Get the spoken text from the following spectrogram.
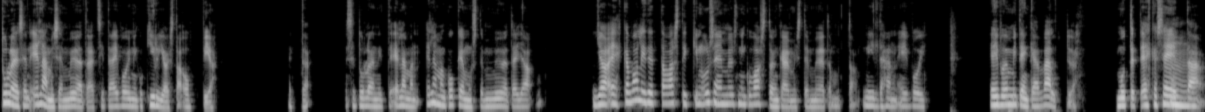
tulee sen elämisen myötä, että sitä ei voi niinku kirjoista oppia. Että se tulee niiden elämän, elämän kokemusten myötä ja, ja ehkä valitettavastikin usein myös niinku vastoinkäymisten myötä, mutta niiltähän ei voi, ei voi mitenkään välttyä. Mutta ehkä se, mm. että,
